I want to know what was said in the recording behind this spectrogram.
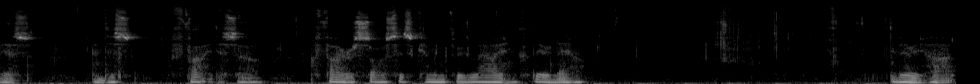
Yes, and this fire, this uh, fire sauce is coming through loud and clear now. Very hot.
